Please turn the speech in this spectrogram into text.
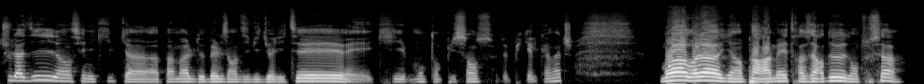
tu l'as dit, hein, c'est une équipe qui a pas mal de belles individualités et qui monte en puissance depuis quelques matchs. Moi, voilà, il y a un paramètre hasardeux dans tout ça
